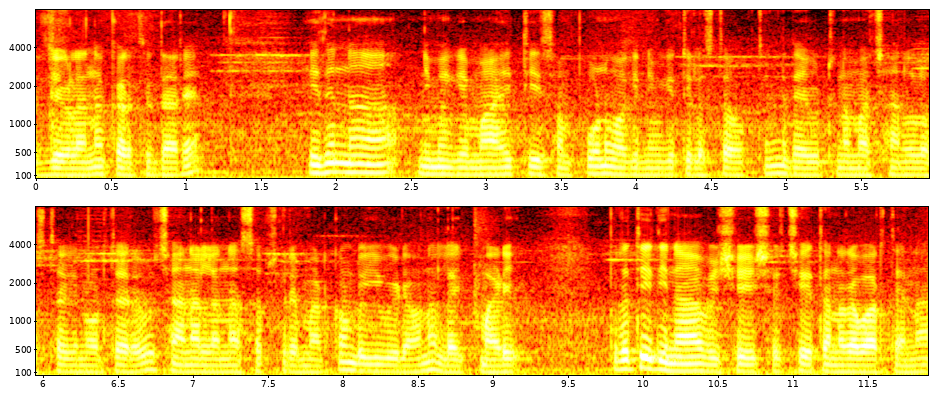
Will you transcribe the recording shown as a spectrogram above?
ಅರ್ಜಿಗಳನ್ನು ಕರೆತಿದ್ದಾರೆ ಇದನ್ನು ನಿಮಗೆ ಮಾಹಿತಿ ಸಂಪೂರ್ಣವಾಗಿ ನಿಮಗೆ ತಿಳಿಸ್ತಾ ಹೋಗ್ತೀನಿ. ದಯವಿಟ್ಟು ನಮ್ಮ ಚಾನಲ್ ಹೊಸದಾಗಿ ನೋಡ್ತಾ ಇರೋರು, ಚಾನಲನ್ನು ಸಬ್ಸ್ಕ್ರೈಬ್ ಮಾಡಿಕೊಂಡು ಈ ವಿಡಿಯೋವನ್ನು ಲೈಕ್ ಮಾಡಿ. ಪ್ರತಿದಿನ ವಿಶೇಷ ಚೇತನರ ವಾರ್ತೆಯನ್ನು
